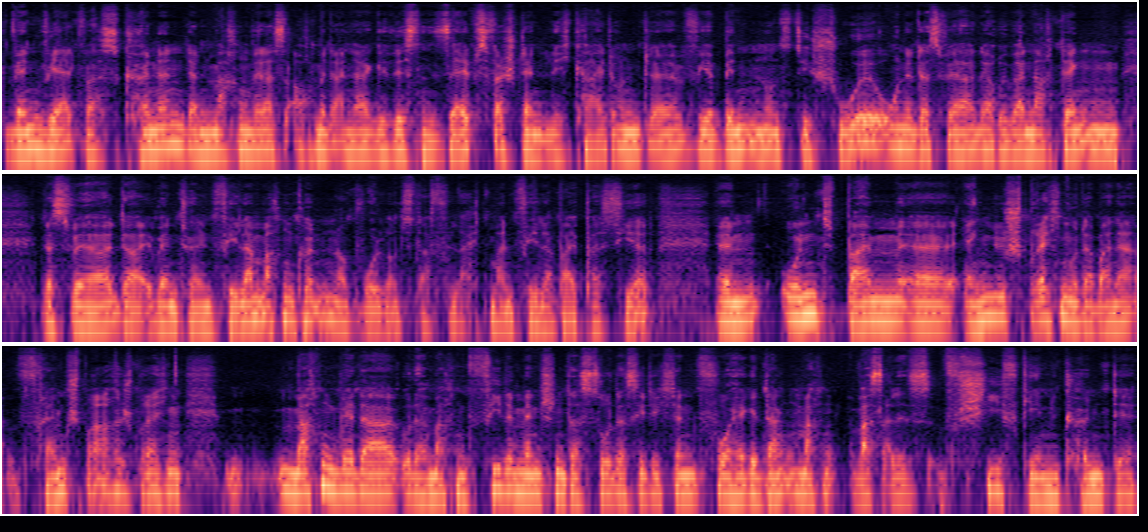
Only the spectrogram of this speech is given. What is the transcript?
wenn wir etwas können, dann machen wir das auch mit einer gewissen Selbstverständlichkeit und äh, wir binden uns die Schuhe, ohne dass wir darüber nachdenken, dass wir da eventuell einen Fehler machen könnten, obwohl uns da vielleicht mal ein Fehler bei passiert. Ähm, und beim äh, Englisch sprechen oder bei einer Fremdsprache sprechen, machen wir da oder machen viele viele Menschen das so, dass sie sich dann vorher Gedanken machen, was alles schief gehen könnte.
